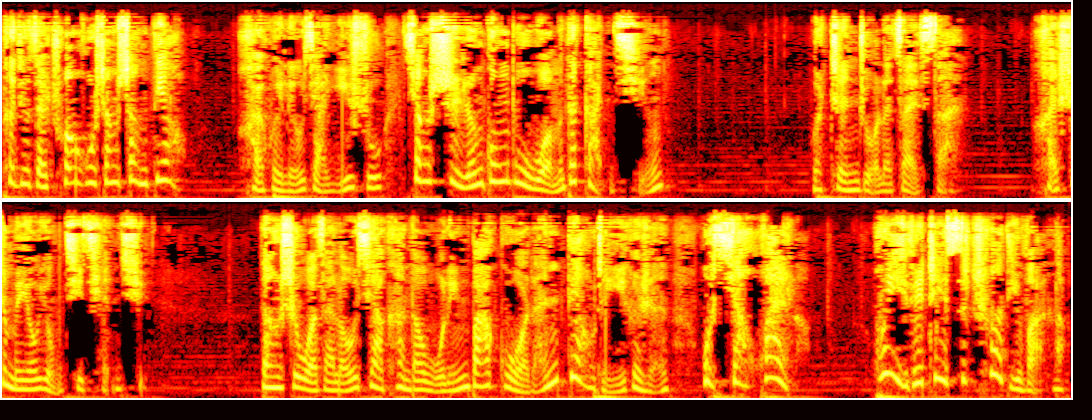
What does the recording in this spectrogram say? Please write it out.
他就在窗户上上吊，还会留下遗书向世人公布我们的感情。我斟酌了再三，还是没有勇气前去。当时我在楼下看到五零八果然吊着一个人，我吓坏了，我以为这次彻底完了，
